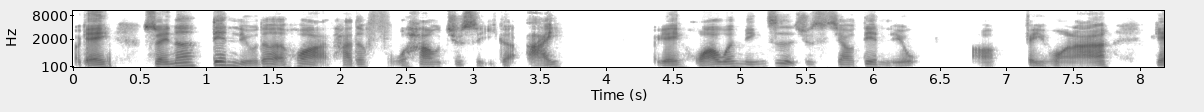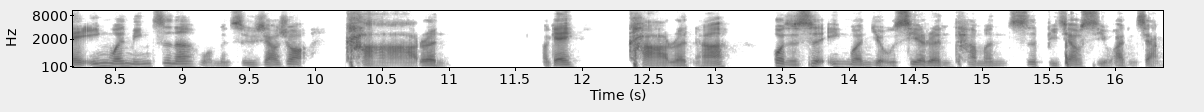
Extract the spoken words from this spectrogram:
OK，所以呢，电流的话，它的符号就是一个 I，OK，华文名字就是叫电流，哦，废话啦，OK，英文名字呢，我们就叫做 current，OK，current 啊，或者是英文有些人他们是比较喜欢讲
